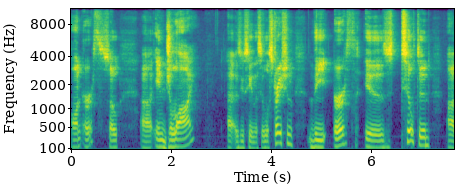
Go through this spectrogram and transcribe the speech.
on Earth. So uh, in July, uh, as you see in this illustration, the Earth is tilted uh,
